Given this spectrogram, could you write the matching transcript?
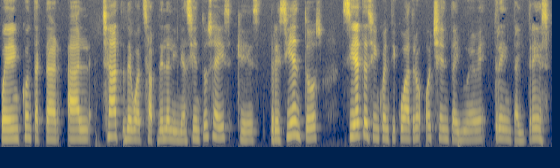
pueden contactar al chat de WhatsApp de la línea 106, que es 300 754 8933.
